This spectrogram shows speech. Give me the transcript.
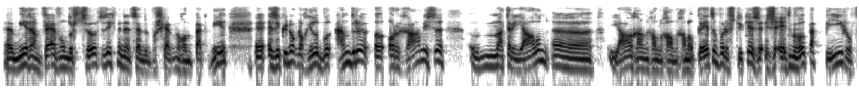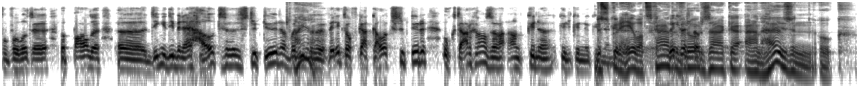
Eh, meer dan 500 soorten, zegt men. En zijn er waarschijnlijk nog een pak meer. Eh, en ze kunnen ook nog een heleboel andere eh, organische eh, materialen eh, ja, gaan, gaan, gaan, gaan opeten voor een stukje. Ze, ze eten bijvoorbeeld papier of bijvoorbeeld eh, bepaalde eh, dingen die met houtstructuren waar Ah, die ja. werkt, of ka- kalkstructuren. Ook daar gaan ze aan kunnen... kunnen, kunnen, Dus ze kunnen heel wat schade veroorzaken aan huizen ook.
